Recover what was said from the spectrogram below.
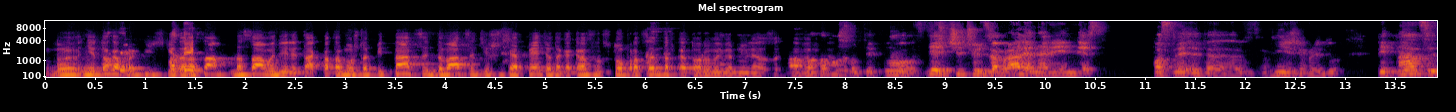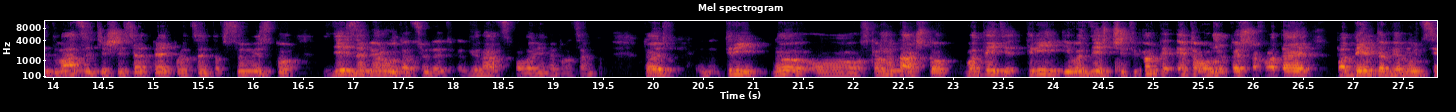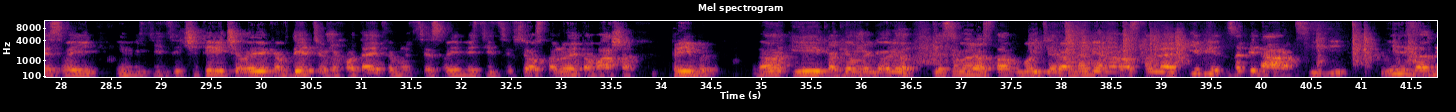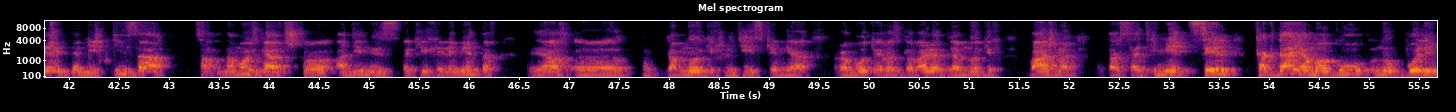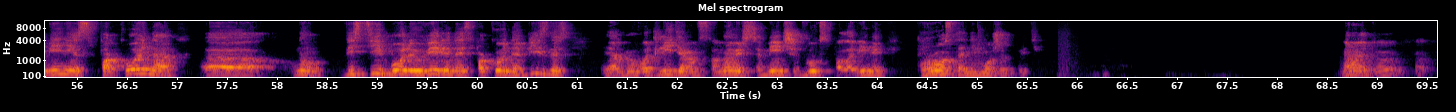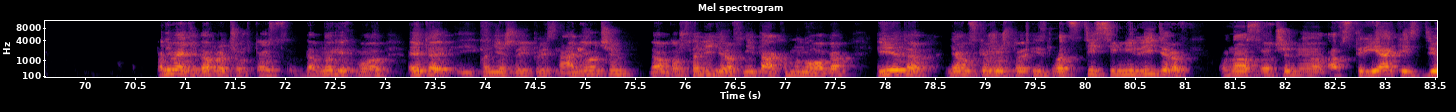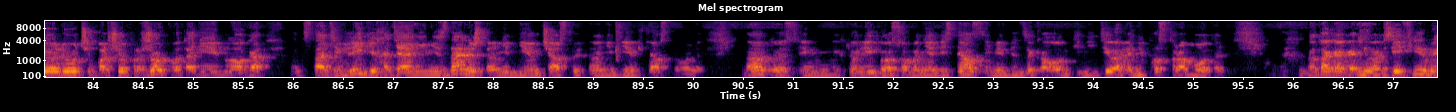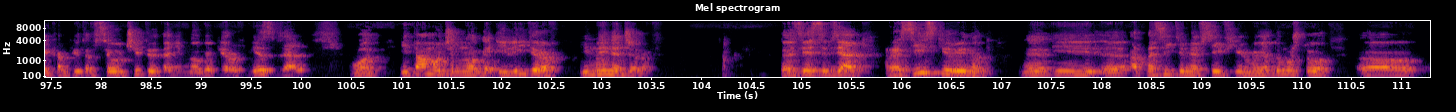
Ну, не только ты- практически, а это ты- на, сам- на самом деле так, потому что 15, 20 и 65 это как раз вот 100%, которые вы вернули назад. А, потому что ну, здесь чуть-чуть забрали на реинвест после, это, в нижнем ряду. 15, 20 и 65 процентов, в сумме 100. Здесь заберут отсюда 12,5 процентов. То есть 3. Ну, скажу так, что вот эти 3 и вот здесь четвертый, этого уже точно хватает по дельтам вернуть все свои инвестиции. 4 человека в дельте уже хватает вернуть все свои инвестиции. Все остальное это ваша прибыль. Да, и, как я уже говорил, если вы будете равномерно расставлять и за бинаром следить, и за дельтами, и за, на мой взгляд, что один из таких элементов, я, э, ну, для многих людей, с кем я работаю, разговариваю, для многих важно, так сказать, иметь цель, когда я могу, ну, более-менее спокойно, э, ну, вести более уверенно и спокойно бизнес, я говорю, вот лидером становишься меньше двух с половиной, просто не может быть. Да, это? Понимаете, да, Брачур? То есть для многих мо- это, конечно, и признание очень, да, потому что лидеров не так много. И это, я вам скажу, что из 27 лидеров у нас очень э, австрияки сделали очень большой прыжок. Вот они много, кстати, в лиге, хотя они не знали, что они в ней участвуют, но они в ней участвовали. Да, то есть им никто лигу особо не объяснял, с ними бензоколонки не делали, они просто работали. Но так как они во всей фирме, компьютер все учитывает, они много первых мест взяли. Вот. И там очень много и лидеров, и менеджеров. То есть, если взять российский рынок э, и э, относительно всей фирмы, я думаю, что э,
